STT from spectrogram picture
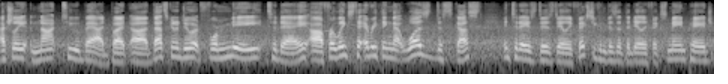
actually not too bad. But uh, that's going to do it for me today. Uh, for links to everything that was discussed in today's DIS Daily Fix, you can visit the Daily Fix main page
